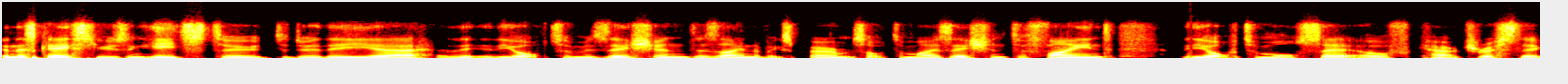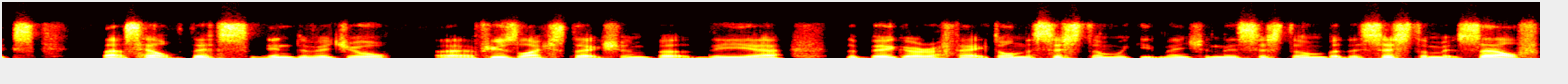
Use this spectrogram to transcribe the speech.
in this case, using HEEDS to, to do the, uh, the, the, optimization, design of experiments optimization to find the optimal set of characteristics, that's helped this individual uh, fuselage section, but the, uh, the bigger effect on the system, we keep mentioning the system, but the system itself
